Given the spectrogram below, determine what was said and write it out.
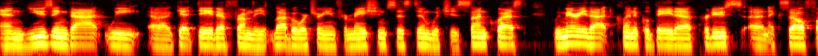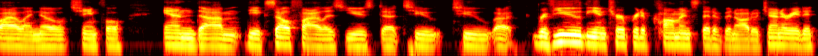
and using that, we uh, get data from the laboratory information system, which is SunQuest. We marry that clinical data, produce an Excel file. I know it's shameful and um, the Excel file is used uh, to to uh, review the interpretive comments that have been auto-generated,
